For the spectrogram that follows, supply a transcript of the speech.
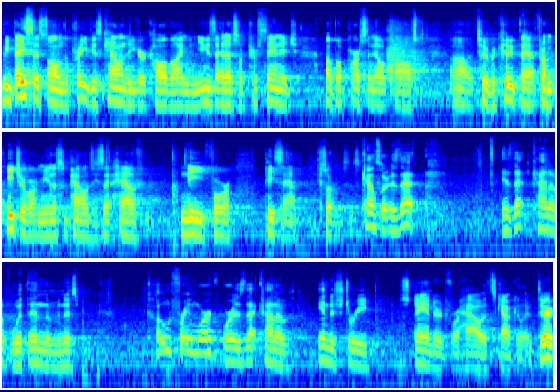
we base this on the previous calendar year call volume and use that as a percentage of the personnel cost uh, to recoup that from each of our municipalities that have need for PSAP services. Counselor, is that, is that kind of within the municipal code framework, or is that kind of industry standard for how it's calculated? There,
